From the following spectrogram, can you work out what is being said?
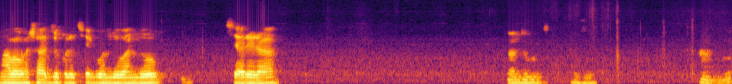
মা বাবা সাহায্য করেছে বন্ধু বান্ধব স্যারেরা হ্যাঁ।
